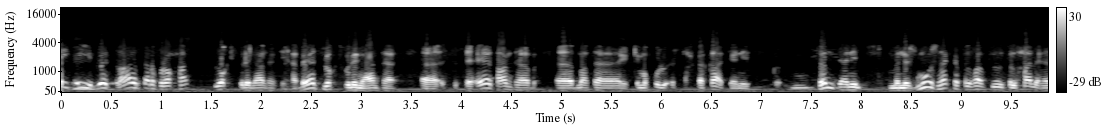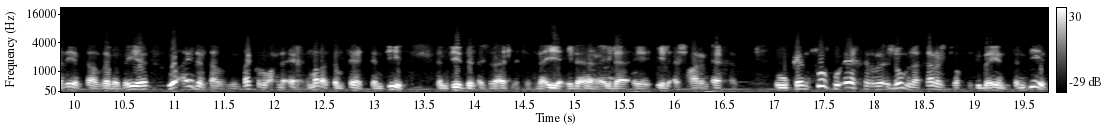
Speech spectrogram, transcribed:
اي أي بلاد في العالم تعرف روحها. الوقت الفلاني عندها انتخابات الوقت الفلاني عندها آه، استفتاءات عندها آه، معناتها كما نقولوا استحقاقات. يعني فهمت؟ يعني ما نجموش هكا في الحالة هذه نتاع الضبابيه وأيضا نذكروا إحنا آخر مرة تم فيها التمديد تمديد الإجراءات الاستثنائية إلى إلى إلى أشعار آخر. وكان شوفوا آخر جملة خرجت وقت في بيان التمديد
